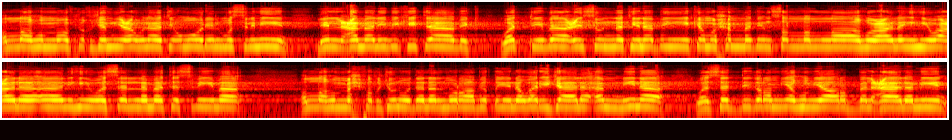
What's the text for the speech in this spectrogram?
اللهم وفق جميع ولاة أمور المسلمين للعمل بكتابك واتباع سنة نبيك محمد صلى الله عليه وعلى آله وسلم تسليما. اللهم احفظ جنودنا المرابطين ورجال أمننا وسدد رميهم يا رب العالمين.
